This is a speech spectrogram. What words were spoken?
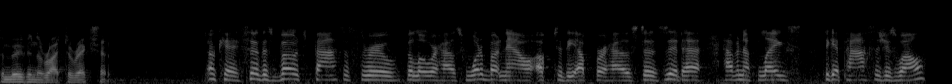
the move in the right direction. Okay, so this vote passes through the lower house. What about now up to the upper house? Does it uh, have enough legs to get passage as well?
